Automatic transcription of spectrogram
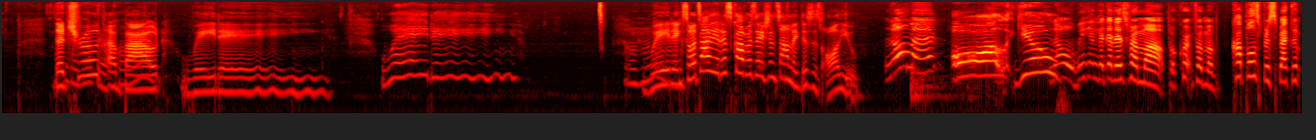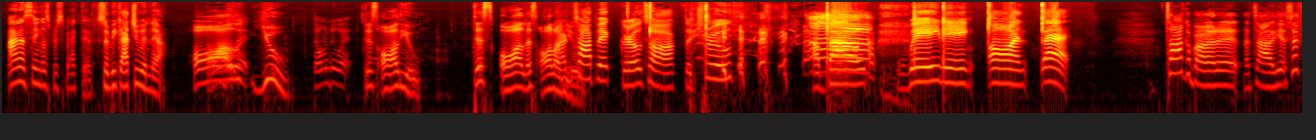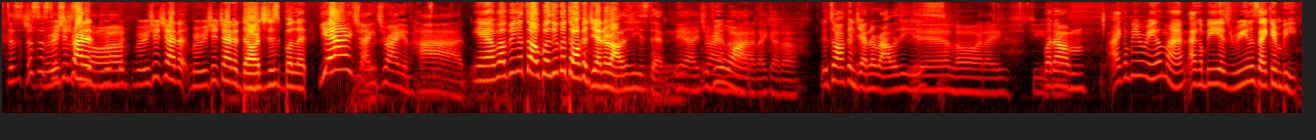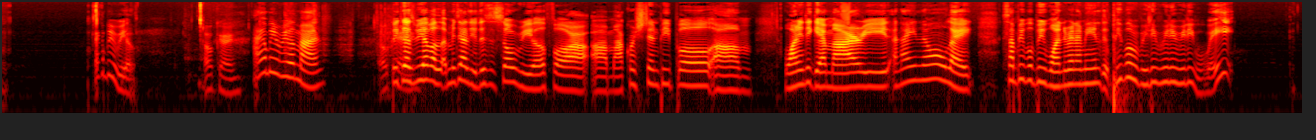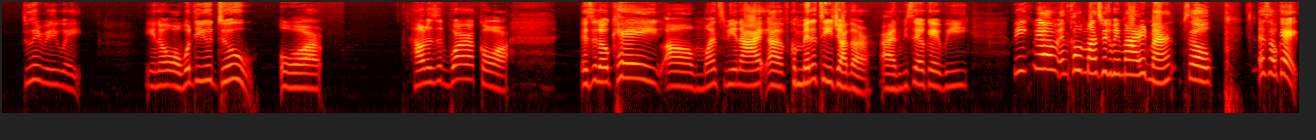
The truth about waiting. Waiting. Mm-hmm. Waiting. So I tell you, this conversation sounds like this is all you. No, man. All you. No, we can look at this from a from a couple's perspective and a single's perspective. So we got you in there. all it. you. Don't do it. This all you. This all. This all on Our you. topic, girl talk, the truth about waiting on that. Talk about it, Natalia. Since this, this is, this Mericha is trying to Mericha trying to Mericha trying to dodge this bullet. Yeah, I try trying hard. Yeah, well we can talk. Well, you can talk in generalities then. Yeah, I if try you hard. want. I gotta. You talk in generalities. Yeah, Lord, I. Jesus. But um, I can be real, man. I can be as real as I can be. I can be real. Okay. I can be real, man. Okay. Because we have a. Let me tell you, this is so real for um our Christian people um wanting to get married, and I know like some people be wondering. I mean, do people really, really, really wait? Do they really wait? You know, or what do you do, or how does it work, or is it okay um once we and I have committed to each other and we say okay we we yeah in a couple months we can be married man so it's okay.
